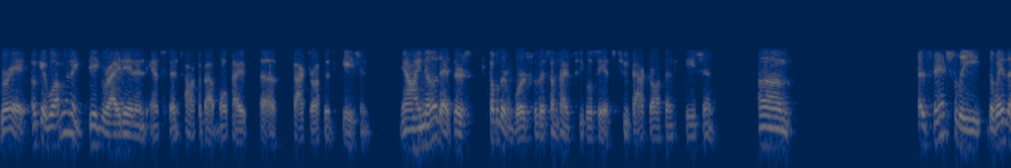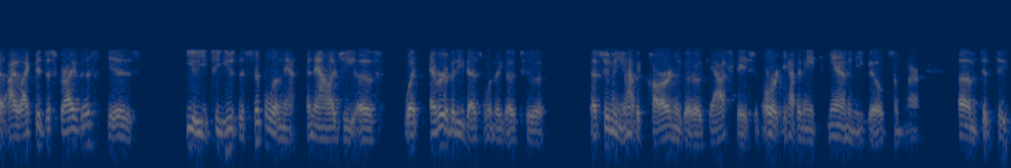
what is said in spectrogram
Great. Okay, well, I'm going to dig right in and, and talk about multi-factor uh, authentication. Now, I know that there's a couple different words for this. Sometimes people say it's two-factor authentication. Um, essentially, the way that I like to describe this is you, to use the simple ana analogy of what everybody does when they go to a, assuming you have a car and you go to a gas station, or you have an ATM and you go somewhere um, to, to,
